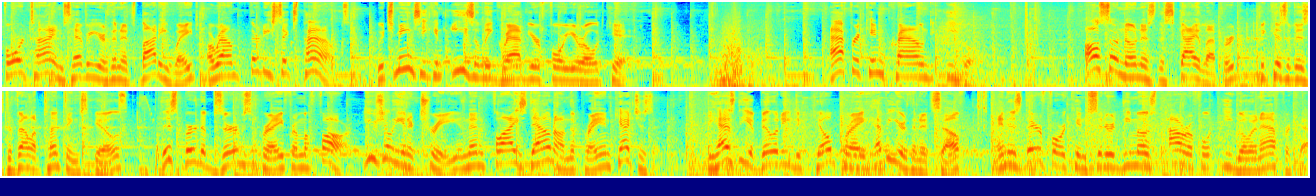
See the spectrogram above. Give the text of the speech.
four times heavier than its body weight, around 36 pounds, which means he can easily grab your four year old kid. African Crowned Eagle. Also known as the sky leopard because of his developed hunting skills, this bird observes prey from afar, usually in a tree, and then flies down on the prey and catches it. He has the ability to kill prey heavier than itself and is therefore considered the most powerful eagle in Africa,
